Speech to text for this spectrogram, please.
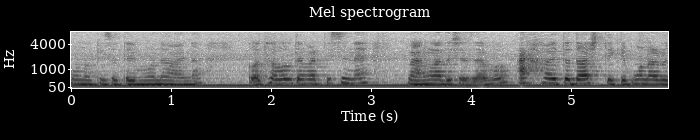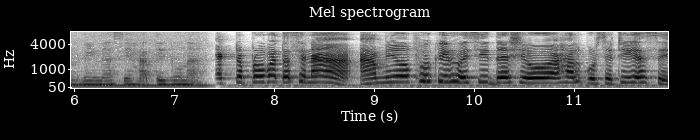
কোনো কিছুতেই মনে হয় না। কথা বলতে পারতেছি না, বাংলাদেশে যাব, আর হয়তো দশ থেকে পনেরো দিন আছে হাতে গোনা। একটা প্রবাদ আছে না, আমিও ফকির হয়েছি, দেশেও আহাল পড়ছে, ঠিক আছে?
